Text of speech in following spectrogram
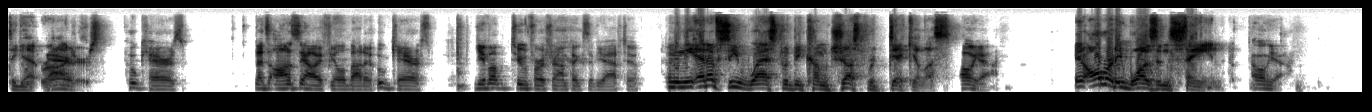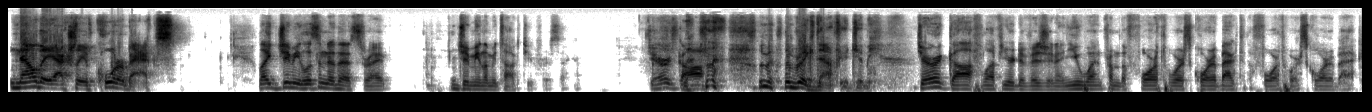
to get Who? Rodgers. Who cares? That's honestly how I feel about it. Who cares? Give up two first round picks if you have to. I mean, the NFC West would become just ridiculous. Oh yeah. It already was insane. Oh yeah. Now they actually have quarterbacks. Like Jimmy, listen to this, right? Jimmy, let me talk to you for a second. Jared Goff, let, me, let me break it down for you, Jimmy. Jared Goff left your division, and you went from the fourth worst quarterback to the fourth worst quarterback.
